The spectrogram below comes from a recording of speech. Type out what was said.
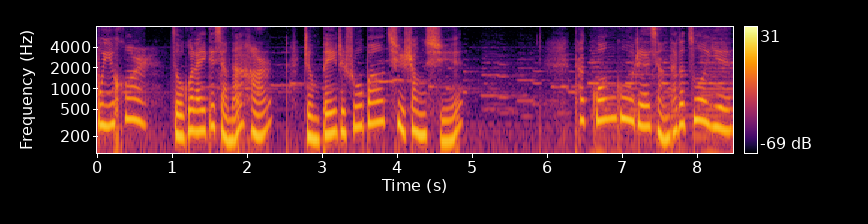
不一会儿，走过来一个小男孩，正背着书包去上学。他光顾着想他的作业，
